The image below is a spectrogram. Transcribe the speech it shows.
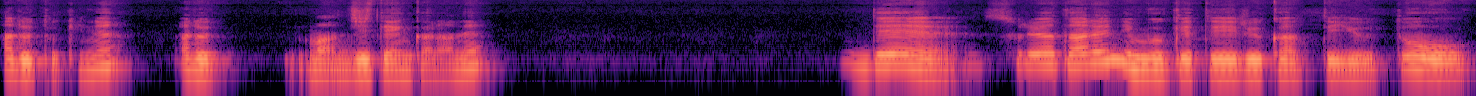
ある時ね。ある、まあ時点からね。で、それは誰に向けているかっていうと、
